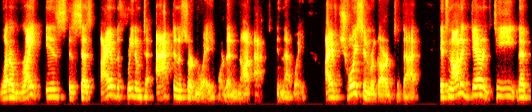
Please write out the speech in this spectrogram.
What a right is, is says, I have the freedom to act in a certain way or then not act in that way. I have choice in regard to that. It's not a guarantee that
